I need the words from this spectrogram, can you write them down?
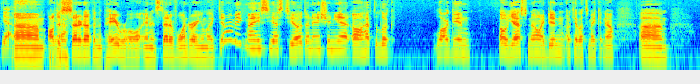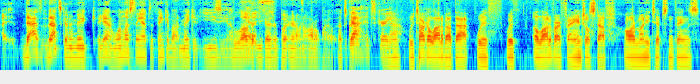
Yes. Um, I'll Yeah. just set it up in the payroll, and instead of wondering, I'm like, "Did I make my ACSTO donation yet?" Oh, I'll have to look, log in. Oh, yes, no, I didn't. Okay, let's make it now. Um, I, that that's going to make again one less thing I have to think about and make it easy. I love that you guys are putting it on autopilot. That's great. yeah it's great Yeah, we talk a lot about that with with a lot of our financial stuff, all our money tips and things.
